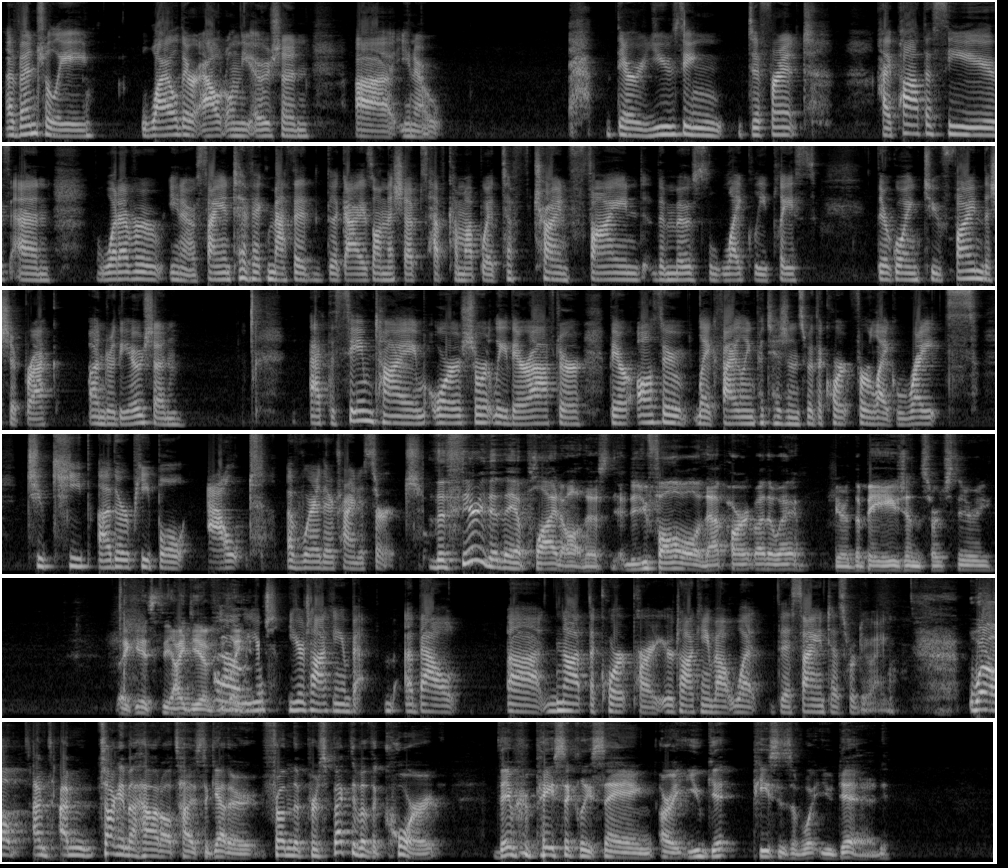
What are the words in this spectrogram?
eventually while they're out on the ocean, uh, you know, they're using different hypotheses and whatever you know scientific method the guys on the ships have come up with to f- try and find the most likely place they're going to find the shipwreck under the ocean at the same time or shortly thereafter they're also like filing petitions with the court for like rights to keep other people out of where they're trying to search The theory that they apply to all this, did you follow all of that part, by the way? Here, the Bayesian search theory? Like, it's the idea of oh like, you're you're talking about about uh not the court part you're talking about what the scientists were doing Well, I'm I'm talking about how it all ties together from the perspective of the court. They were basically saying, "All right, you get pieces of what you did,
